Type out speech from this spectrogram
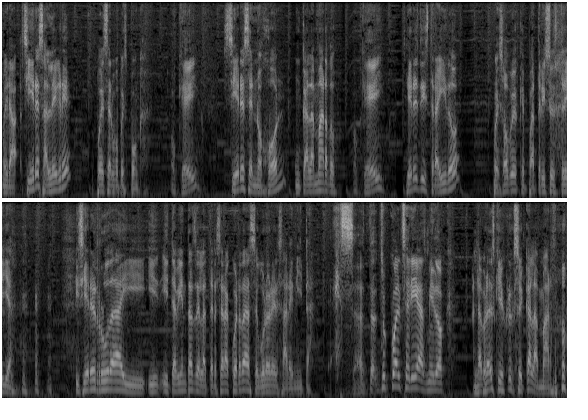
Mira, si eres alegre, puede ser Bob Esponja. Ok, Si eres enojón, un calamardo. ok. Si eres distraído, pues obvio que Patricio Estrella. y si eres ruda y, y- y te avientas de la tercera cuerda, seguro eres arenita. Eso. ¿Tú- ¿Tú cuál serías, mi doc? La verdad es que yo creo que soy calamardo.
